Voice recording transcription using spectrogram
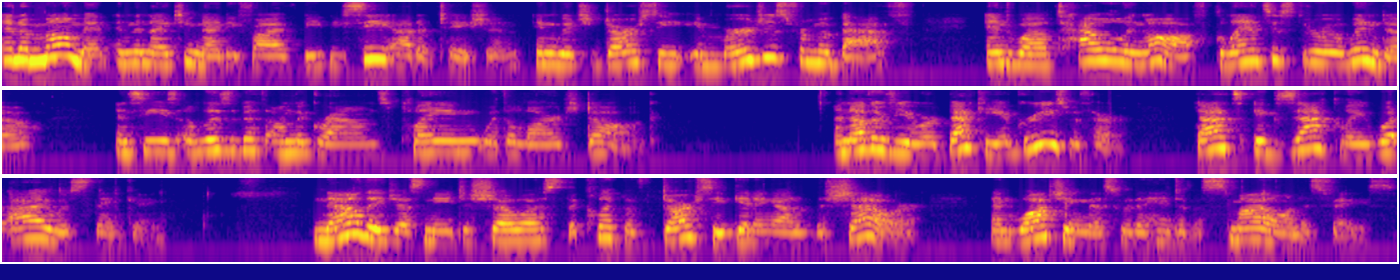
and a moment in the 1995 BBC adaptation in which Darcy emerges from a bath and, while toweling off, glances through a window and sees Elizabeth on the grounds playing with a large dog. Another viewer, Becky, agrees with her. That's exactly what I was thinking. Now they just need to show us the clip of Darcy getting out of the shower and watching this with a hint of a smile on his face.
